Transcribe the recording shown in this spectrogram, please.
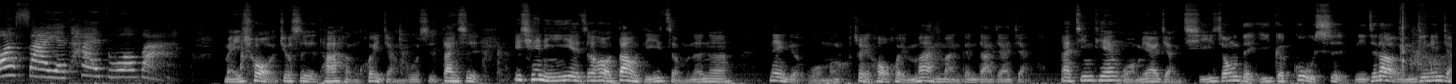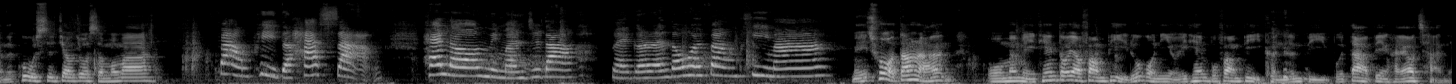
哇塞，也太多吧！没错，就是他很会讲故事，但是一千零一夜之后到底怎么了呢？那个我们最后会慢慢跟大家讲。那今天我们要讲其中的一个故事，你知道我们今天讲的故事叫做什么吗？放屁的哈桑，Hello，你们知道每个人都会放屁吗？没错，当然我们每天都要放屁。如果你有一天不放屁，可能比不大便还要惨呢。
